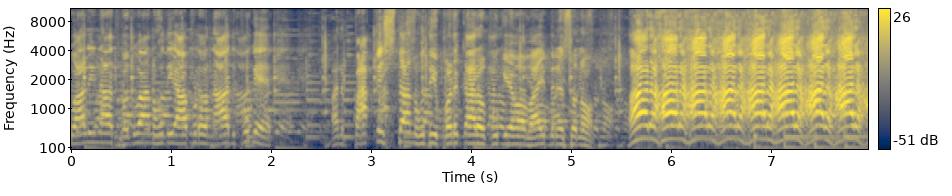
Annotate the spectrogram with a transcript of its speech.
ગ્વાલીનાથ ભગવાન સુધી આપણો નાદ પૂગે, અને પાકિસ્તાન સુધી પડકારો પૂગે એવા વાઇબ્રેશનો હાર હાર હાર હાર હાર હાર હાર હાર હાર હાર હાર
